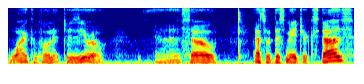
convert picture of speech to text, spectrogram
y component to 0. Uh, so that's what this matrix does.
